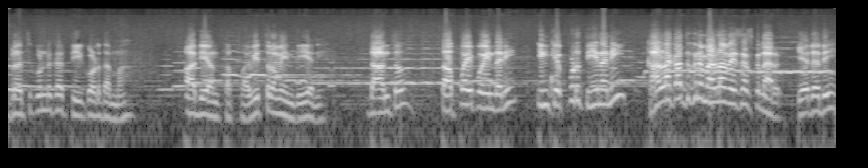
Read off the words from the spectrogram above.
బ్రతికుండగా తీయకూడదమ్మా. అది అంత పవిత్రమైంది అని. దాంతో తప్పైపోయిందని ఇంకెప్పుడు తీనని కళ్ళకద్దుకుని మెళ్ళ వేసేసుకున్నారు. ఏదది?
